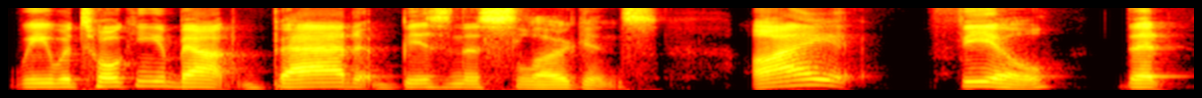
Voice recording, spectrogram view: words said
We were talking about bad business slogans. I feel that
